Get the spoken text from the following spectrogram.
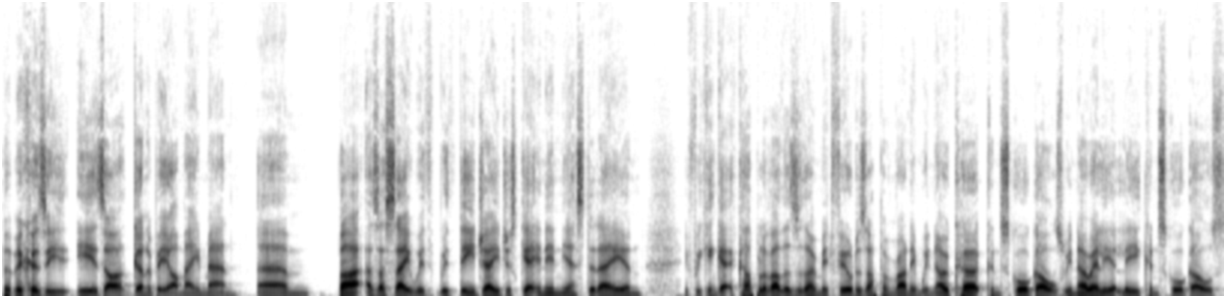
but because he, he is going to be our main man. Um, but as I say, with, with DJ just getting in yesterday, and if we can get a couple of others of those midfielders up and running, we know Kirk can score goals, we know Elliot Lee can score goals,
